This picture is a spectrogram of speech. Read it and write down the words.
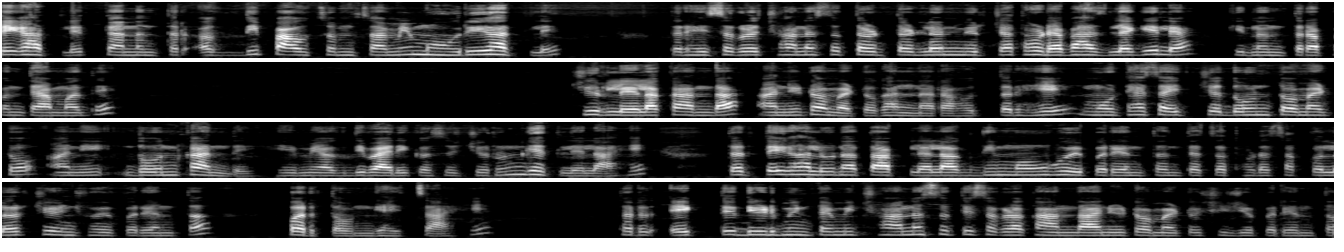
ते घातलेत. त्यानंतर अगदी पाव चमचा मी मोहरी घातले. तर हे सगळं छान असं तडतडलं मिरच्या थोड्या भाजल्या गेल्या की नंतर आपण त्यामध्ये चिरलेला कांदा आणि टोमॅटो घालणार आहोत. तर हे मोठ्या साईजचे दोन टोमॅटो आणि दोन कांदे हे मी अगदी बारीक असं चिरून घेतलेलं आहे. तर ते घालून आता आपल्याला अगदी मऊ होईपर्यंत आणि त्याचा थोडासा कलर चेंज होईपर्यंत परतवून घ्यायचं आहे. तर एक ते दीड मिनटं मी छान असं ते सगळा कांदा आणि टोमॅटो शिजेपर्यंत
